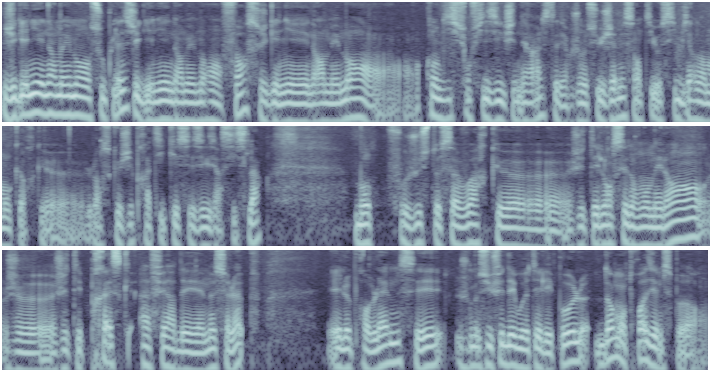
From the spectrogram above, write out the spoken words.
J'ai gagné énormément en souplesse, j'ai gagné énormément en force, j'ai gagné énormément en conditions physiques générales, c'est-à-dire que je me suis jamais senti aussi bien dans mon corps que lorsque j'ai pratiqué ces exercices-là. Bon, faut juste savoir que euh, j'étais lancé dans mon élan, j'étais presque à faire des muscle-up. Et le problème, c'est je me suis fait déboîter l'épaule dans mon troisième sport.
